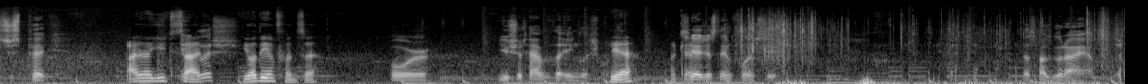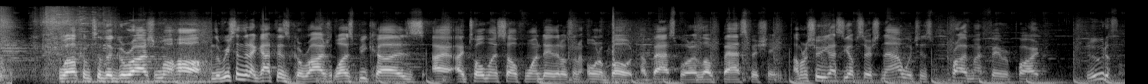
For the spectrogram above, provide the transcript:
Just pick, I don't know. You decide. English? You're the influencer. or you should have the English one. Yeah. Okay. See, I just influenced you. That's how good I am. Welcome to the Garage Mahal. The reason that I got this garage was because I, I told myself one day that I was gonna own a boat, a bass boat. I love bass fishing. I'm gonna show you guys the upstairs now, which is probably my favorite part. Beautiful.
